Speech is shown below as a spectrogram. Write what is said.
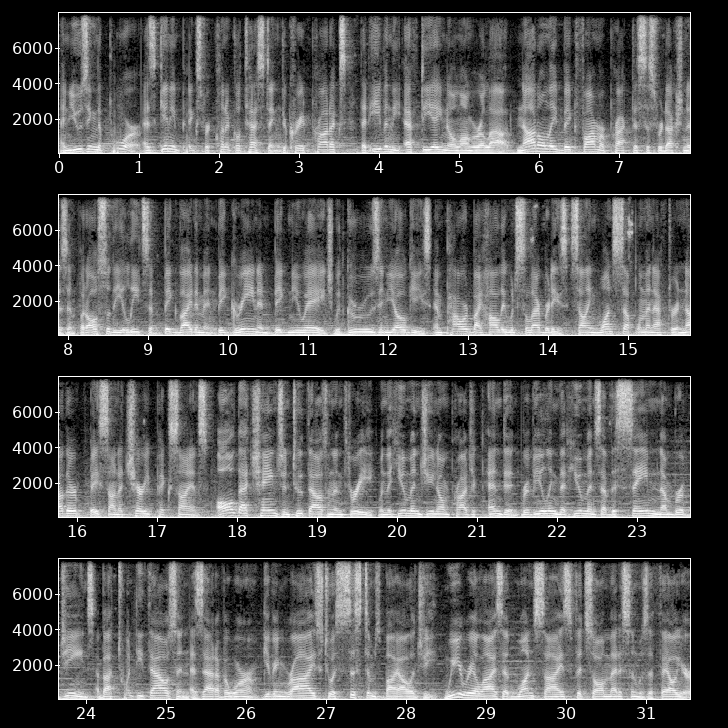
and using the poor as guinea pigs for clinical testing to create products that even the FDA no longer allowed. Not only big pharma practice this reductionism, but also the elites of big vitamin, big green, and big new age, with gurus and yogis, empowered by Hollywood celebrities, selling one supplement after another based on a cherry picked science. All that changed in 2003 when the Human Genome Project ended, revealing that humans have the same number of genes, about 20,000, as that of a worm, giving rise to a systems biology. We realized that one size fits all medicine was a failure.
